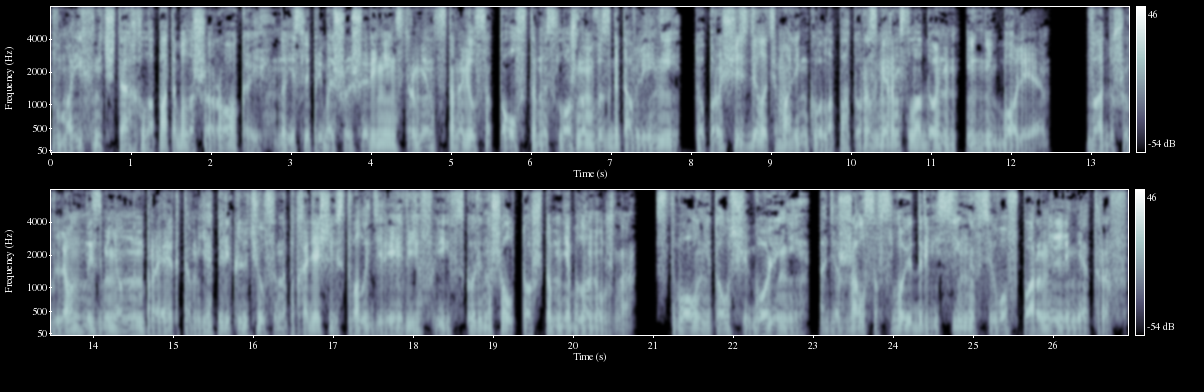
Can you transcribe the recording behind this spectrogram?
В моих мечтах лопата была широкой, но если при большой ширине инструмент становился толстым и сложным в изготовлении, то проще сделать маленькую лопату размером с ладонь и не более. Воодушевленный измененным проектом, я переключился на подходящие стволы деревьев и вскоре нашел то, что мне было нужно. Ствол не толще голени, а держался в слое древесины всего в пару миллиметров.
